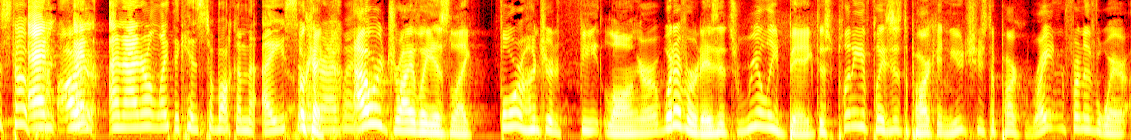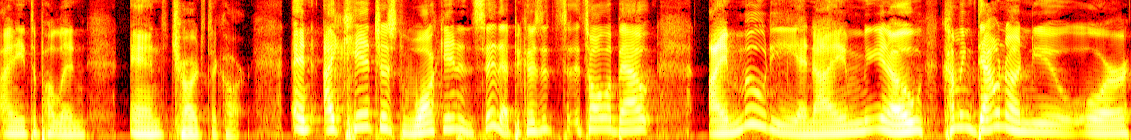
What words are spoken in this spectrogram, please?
stop. And, Our- and and I don't like the kids to walk on the ice in the okay, driveway. our driveway is like 400 feet longer, whatever it is. It's really big. There's plenty of places to park, and you choose to park right in front of where I need to pull in and charge the car. And I can't just walk in and say that because it's it's all about I'm moody and I'm you know coming down on you. Or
